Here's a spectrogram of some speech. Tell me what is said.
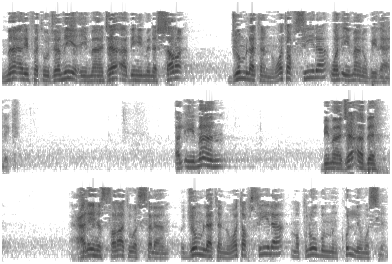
معرفة جميع ما جاء به من الشرع جملة وتفصيلا والإيمان بذلك. الإيمان بما جاء به عليه الصلاة والسلام جملة وتفصيلا مطلوب من كل مسلم.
